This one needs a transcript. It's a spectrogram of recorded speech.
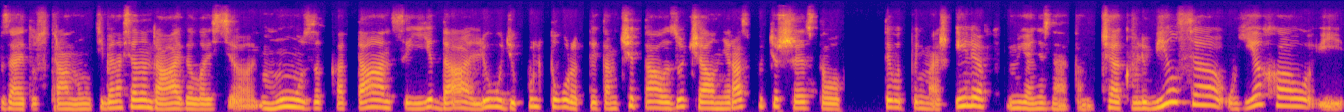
за эту страну, тебе она вся нравилась, э, музыка, танцы, еда, люди, культура, ты там читал, изучал, не раз путешествовал, ты вот понимаешь. Или, ну, я не знаю, там, человек влюбился, уехал и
